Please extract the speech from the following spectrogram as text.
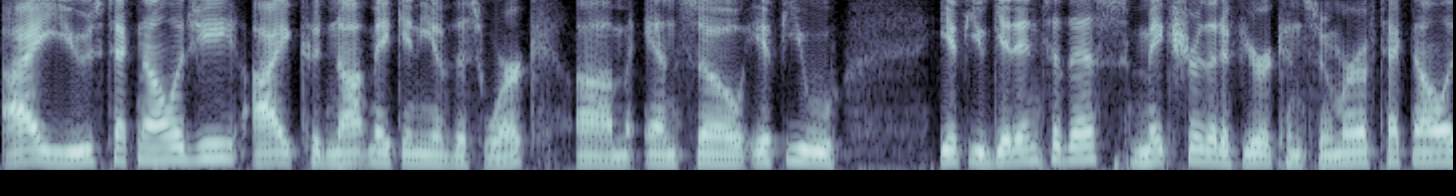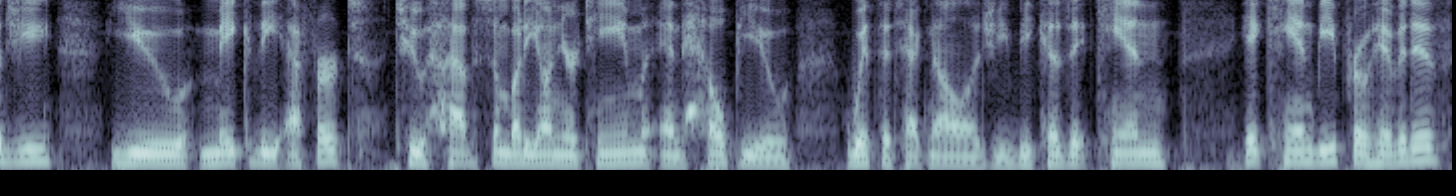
I use technology. I could not make any of this work, um, and so if you if you get into this, make sure that if you're a consumer of technology, you make the effort to have somebody on your team and help you with the technology because it can it can be prohibitive,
